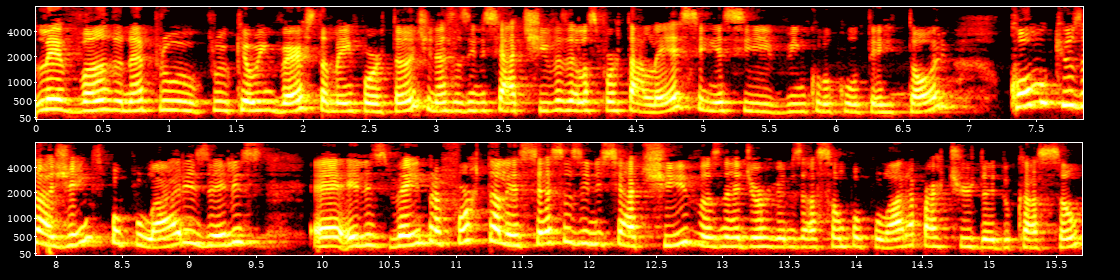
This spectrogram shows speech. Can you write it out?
levando né, para o que o inverso também é importante, nessas né, iniciativas elas fortalecem esse vínculo com o território, como que os agentes populares eles, é, eles vêm para fortalecer essas iniciativas né, de organização popular a partir da educação,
